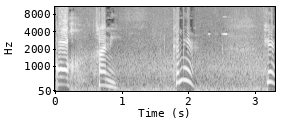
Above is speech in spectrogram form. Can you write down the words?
Oh, honey, come here. Here.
